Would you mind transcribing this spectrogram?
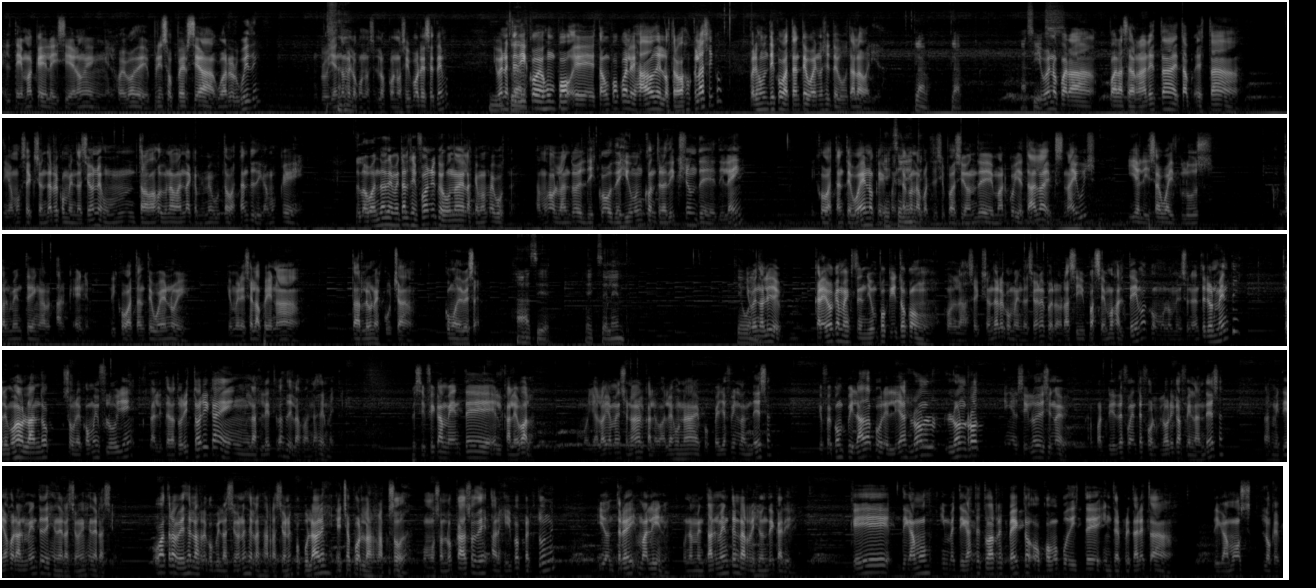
el tema que le hicieron en el juego de Prince of Persia Warrior Within. Incluyéndome, lo conocí, los conocí por ese tema. Y bueno, este disco es un po, eh, está un poco alejado de los trabajos clásicos, pero es un disco bastante bueno si te gusta la variedad. Claro. Así y bueno, para, para cerrar esta, esta, esta, digamos, sección de recomendaciones, un trabajo de una banda que a mí me gusta bastante, digamos que de las bandas de metal sinfónico es una de las que más me gusta. Estamos hablando del disco The Human Contradiction de Delane, disco bastante bueno que cuenta con la participación de Marco Yetala, ex Nightwish, y Elisa White Blues, actualmente en Ark Enemy. Disco bastante bueno y que merece la pena darle una escucha como debe ser. Así es, excelente. Qué bueno. Y bueno, líder, creo que me extendí un poquito con, con la sección de recomendaciones, pero ahora sí pasemos al tema, como lo mencioné anteriormente. Estaremos hablando sobre cómo influye la literatura histórica en las letras de las bandas del metal. Específicamente el Kalevala. Como ya lo había mencionado, el Kalevala es una epopeya finlandesa que fue compilada por Elias Lonrod en el siglo XIX, partir de fuentes folclóricas finlandesas, transmitidas oralmente de generación en generación o a través de las recopilaciones de las narraciones populares hechas por las rapsodas, como son los casos de Argipa Pertune y Ontrey Malinen, fundamentalmente en la región de Karelia. ¿Qué, digamos, investigaste tú al respecto o cómo pudiste interpretar esta, digamos, lo que,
